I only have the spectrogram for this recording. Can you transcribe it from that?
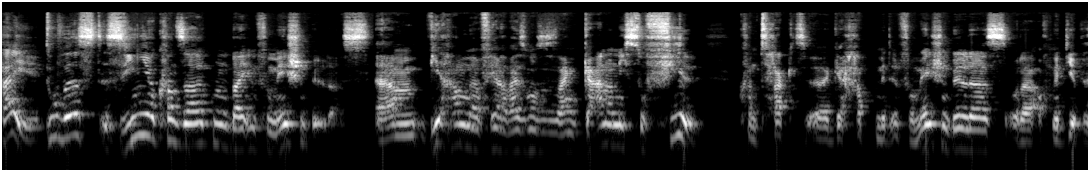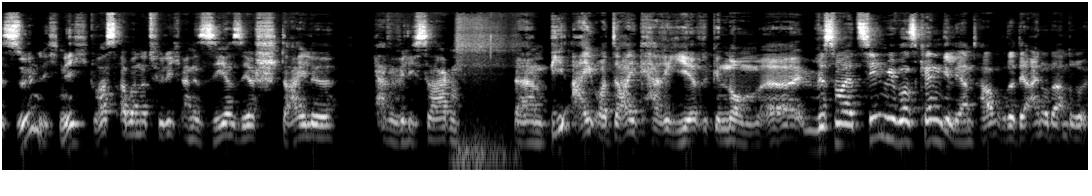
hi. Du bist Senior Consultant bei Information Builders. Ähm, wir haben ja fairerweise, muss ich sagen, gar noch nicht so viel Kontakt äh, gehabt mit Information Builders oder auch mit dir persönlich nicht. Du hast aber natürlich eine sehr, sehr steile, ja, wie will ich sagen, ähm, BI or Die Karriere genommen. Äh, willst du mal erzählen, wie wir uns kennengelernt haben? Oder der ein oder andere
